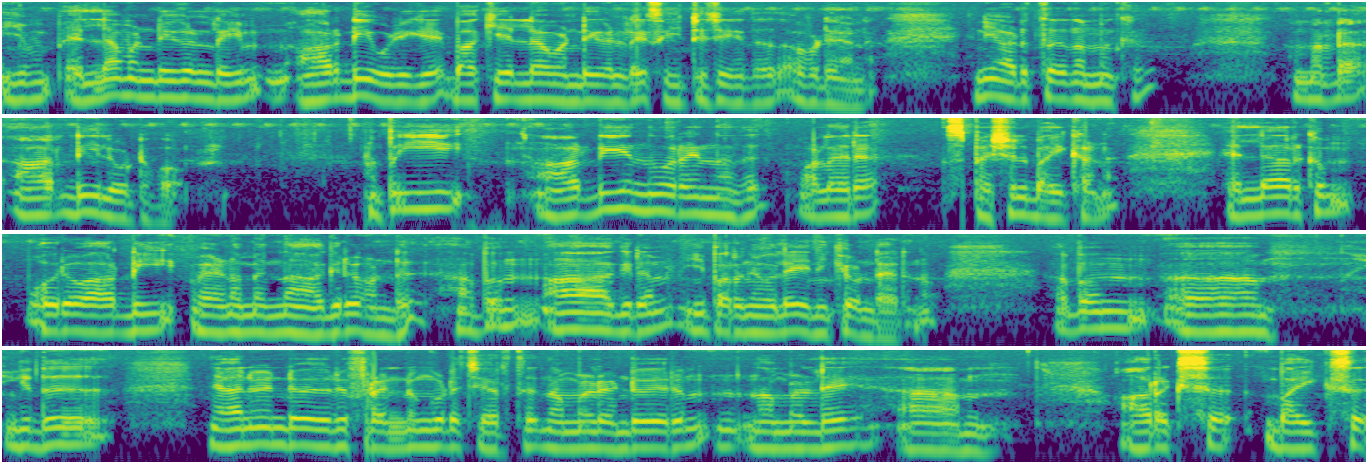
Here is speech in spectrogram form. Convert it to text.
ഈ എല്ലാ വണ്ടികളുടെയും ആർ ഡി ഒഴികെ ബാക്കി എല്ലാ വണ്ടികളുടെയും സീറ്റ് ചെയ്തത് അവിടെയാണ്. ഇനി അടുത്തത് നമുക്ക് നമ്മുടെ ആർ ഡിയിലോട്ട് പോകാം. അപ്പോൾ ഈ ആർ ഡി എന്ന് പറയുന്നത് വളരെ സ്പെഷ്യൽ ബൈക്കാണ്. എല്ലാവർക്കും ഓരോ ആർ ഡി വേണമെന്ന ആഗ്രഹമുണ്ട്. അപ്പം ആ ആഗ്രഹം ഈ പറഞ്ഞ പോലെ എനിക്കുണ്ടായിരുന്നു. അപ്പം ഇത് ഞാനും എന്റെ ഒരു ഫ്രണ്ടും കൂടെ ചേർത്ത് നമ്മൾ രണ്ടുപേരും നമ്മളുടെ ആർ എക്സ് ബൈക്സ്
